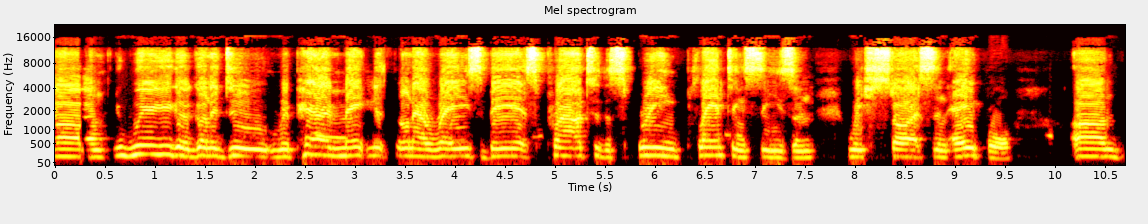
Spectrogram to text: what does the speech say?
Uh, we're going to do repair and maintenance on our raised beds prior to the spring planting season, which starts in April. Um,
